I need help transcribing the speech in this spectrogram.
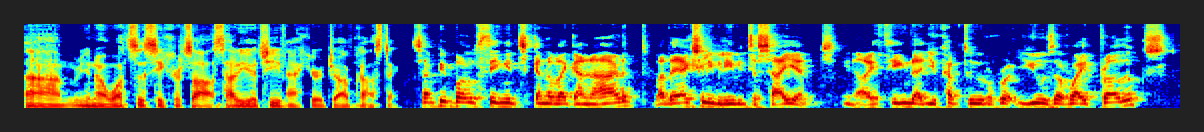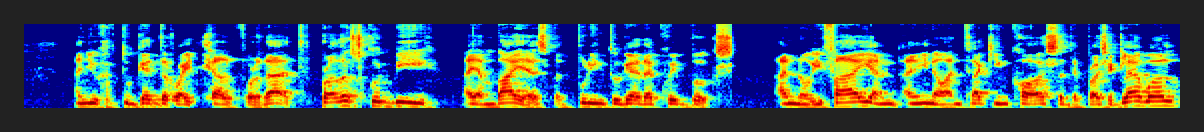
Um, you know, what's the secret sauce? How do you achieve accurate job costing? Some people think it's kind of like an art, but I actually believe it's a science. You know, I think that you have to use the right products and you have to get the right help for that. Products could be, I am biased, but putting together QuickBooks and Knowify and, and you know and tracking costs at the project level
